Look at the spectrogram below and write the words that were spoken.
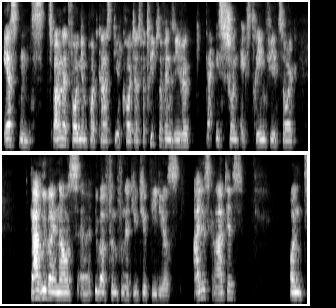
erstens, 200 Folgen im Podcast, Dirk Kräuters Vertriebsoffensive. Da ist schon extrem viel Zeug. Darüber hinaus äh, über 500 YouTube-Videos. Alles gratis. Und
